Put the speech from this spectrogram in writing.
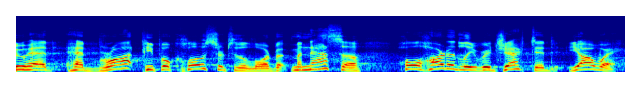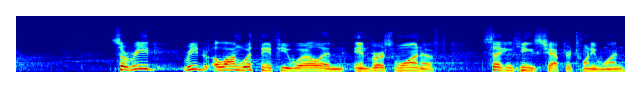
who had, had brought people closer to the Lord, but Manasseh wholeheartedly rejected Yahweh. So read, read along with me, if you will, in, in verse 1 of 2 Kings chapter 21.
